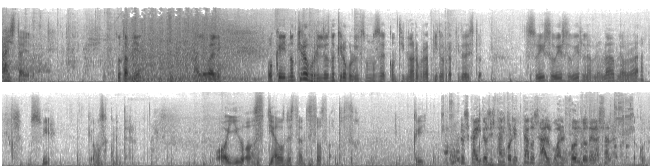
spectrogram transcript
Ahí está, ya lo maté. ¿Tú también? Vale, vale. Ok, no quiero aburrirlos, no quiero aburrirlos. Vamos a continuar rápido, rápido esto. Subir, subir, subir, bla, bla, bla, bla, bla. Vamos a subir. ¿Qué vamos a comentar? Oye, hostia, ¿dónde están estos vatos? Ok. Los caídos están conectados a algo al fondo de la sala. De acuerdo.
